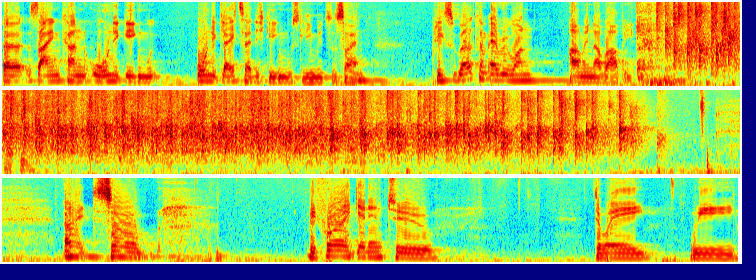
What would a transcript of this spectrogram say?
äh, sein kann, ohne, gegen, ohne gleichzeitig gegen Muslime zu sein. Please welcome everyone, Armin Navabi. All right, so before I get into the way we,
